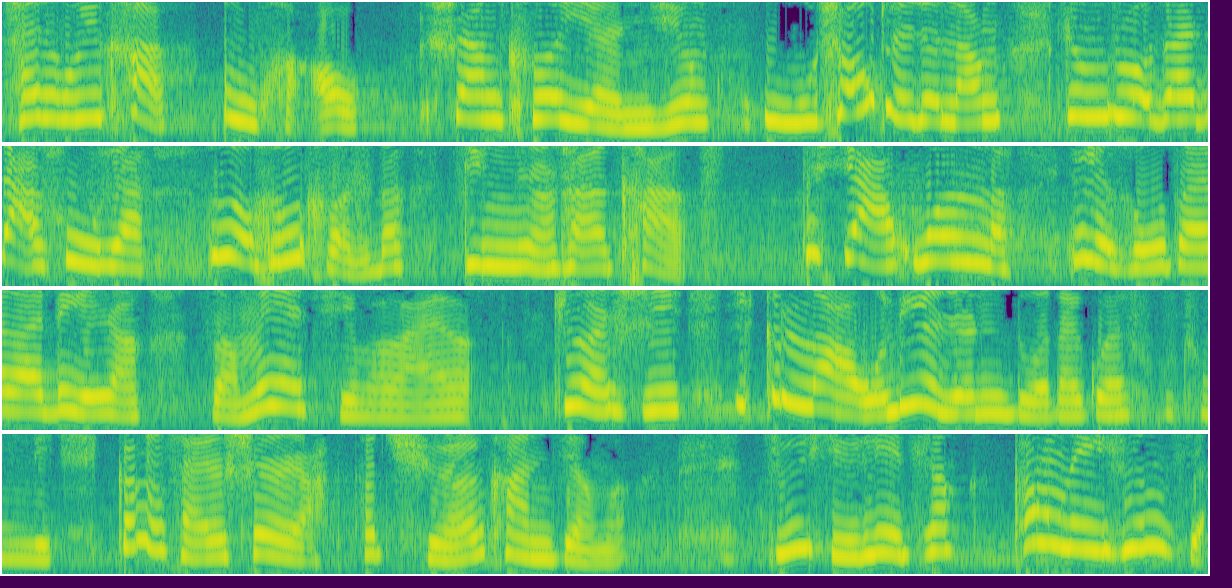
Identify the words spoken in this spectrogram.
抬头一看，不好！三颗眼睛、五条腿的狼正坐在大树下，恶狠狠地盯着他看。他吓昏了，一头栽在地上，怎么也起不来了。这时，一个老猎人躲在怪树丛里，刚才的事儿啊，他全看见了。举起猎枪，砰的一声响，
